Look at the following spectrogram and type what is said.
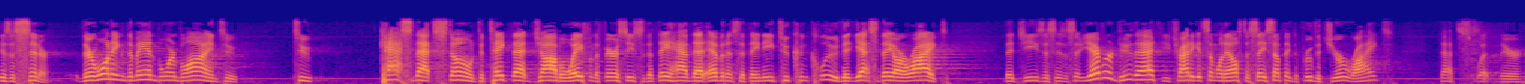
is a sinner. They're wanting the man born blind to, to cast that stone, to take that job away from the Pharisees so that they have that evidence that they need to conclude that, yes, they are right, that Jesus is a sinner. You ever do that? You try to get someone else to say something to prove that you're right? That's what they're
